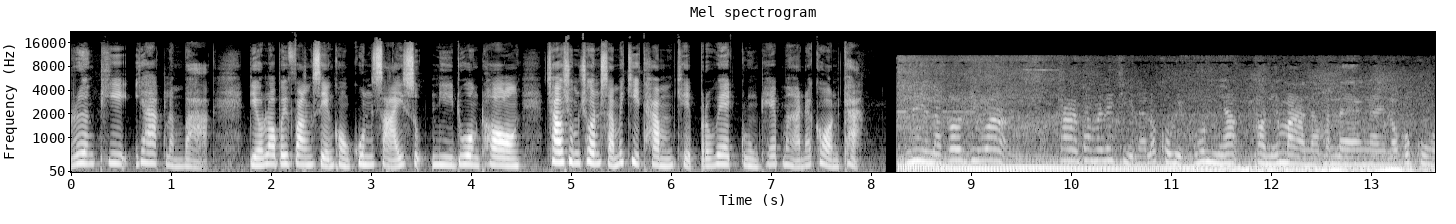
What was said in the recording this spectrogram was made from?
เรื่องที่ยากลำบาก เดี๋ยวเราไปฟังเสียงของคุณสายสุนีดวงทอง ชาวชุมชนสามัคคีธรรมเขตประเวศกรุงเทพมหานครค่ะ นี่แล้วก็คิดว่า วโควิดรุ่นเนี้ยตอนนี้มานะมันแรงไงเราก็กลัว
